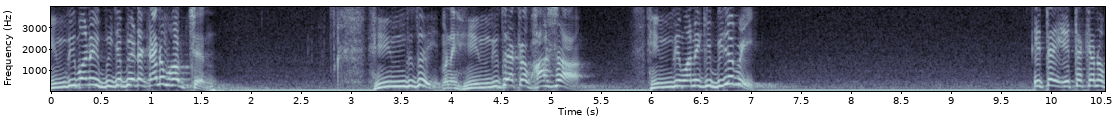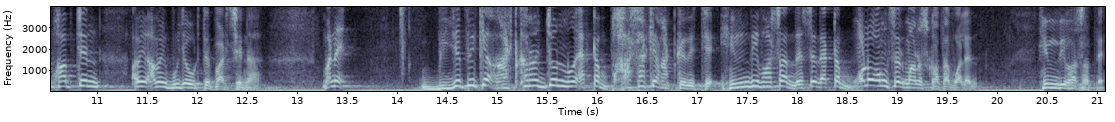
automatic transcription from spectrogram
হিন্দি মানেই বিজেপি, এটা কেন ভাবছেন? হিন্দি তো মানে হিন্দি তো একটা ভাষা। হিন্দি মানে কি বিজেপি? এটা এটা কেন ভাবছেন? আমি আমি বুঝে উঠতে পারছি না। মানে বিজেপিকে আটকানোর জন্য একটা ভাষাকে আটকে দিচ্ছে। হিন্দি ভাষা দেশের একটা বড় অংশের মানুষ কথা বলেন, হিন্দি ভাষাতে।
